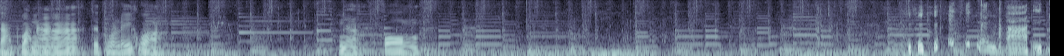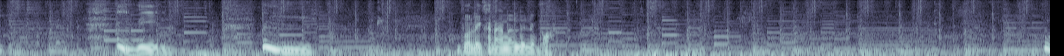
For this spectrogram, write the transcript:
กาดว่านะ แต่ตัวเล็กว่ะ เนี่ย ฟองนั่งขายไอ้เวนตัวเล็กขนาดนั้นเลยหรือวะ เฮ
